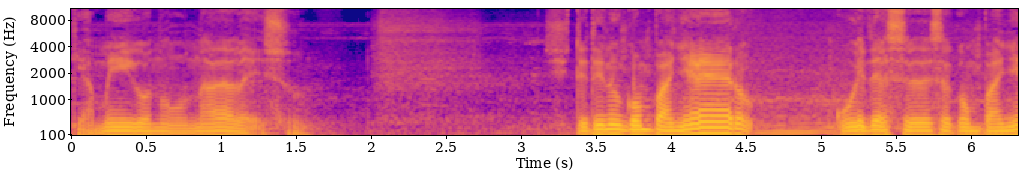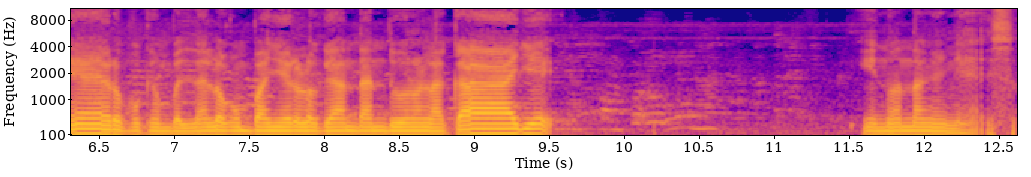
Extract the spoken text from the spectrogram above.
Que amigos, no, nada de eso. Si usted tiene un compañero, cuídese de ese compañero, porque en verdad los compañeros lo que andan duro en la calle y no andan en eso.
